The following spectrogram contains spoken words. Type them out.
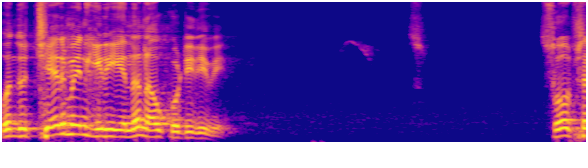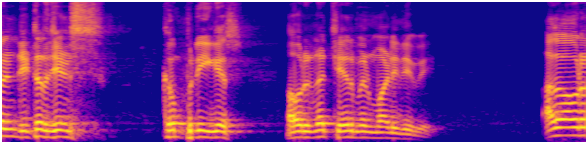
ಒಂದು ಚೇರ್ಮನ್ ಗಿರಿಯನ್ನು ನಾವು ಕೊಟ್ಟಿದ್ದೀವಿ. ಸೋಪ್ಸ್ ಅಂಡ್ ಡಿಟರ್ಜೆಂಟ್ಸ್ ಕಂಪ್ನಿಗೆ ಅವರನ್ನ ಚೇರ್ಮನ್ ಮಾಡಿದ್ದೀವಿ. ಅದು ಅವರ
